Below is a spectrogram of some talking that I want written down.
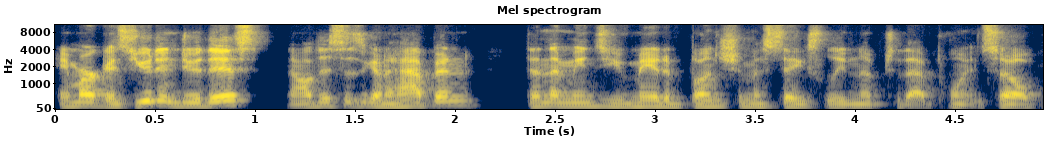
hey, Marcus, you didn't do this, now this is going to happen, then that means you've made a bunch of mistakes leading up to that point. So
